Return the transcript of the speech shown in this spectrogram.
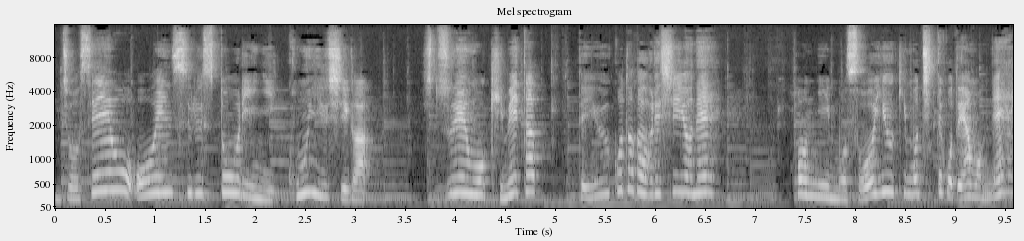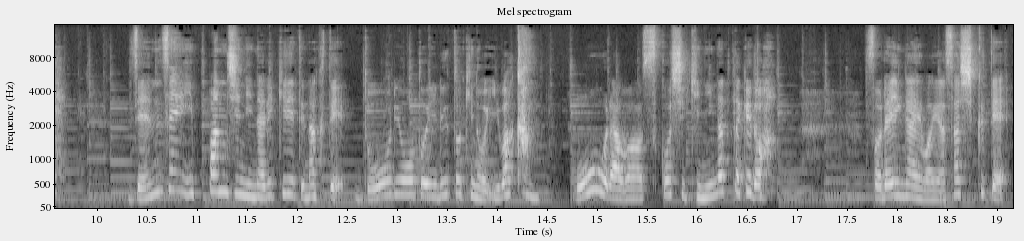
女性を応援するストーリーに今湯氏が出演を決めたっていうことが嬉しいよね。本人もそういう気持ちってことやもんね。全然一般人になりきれてなくて、同僚といる時の違和感、オーラは少し気になったけど、それ以外は優しくて、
